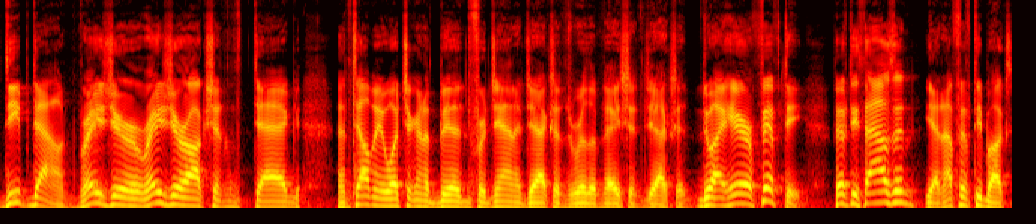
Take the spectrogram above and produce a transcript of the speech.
Deep down. Raise your raise your auction tag and tell me what you're going to bid for Janet Jackson's Rhythm Nation jacket. Do I hear 50? 50,000? Yeah, not 50 bucks.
